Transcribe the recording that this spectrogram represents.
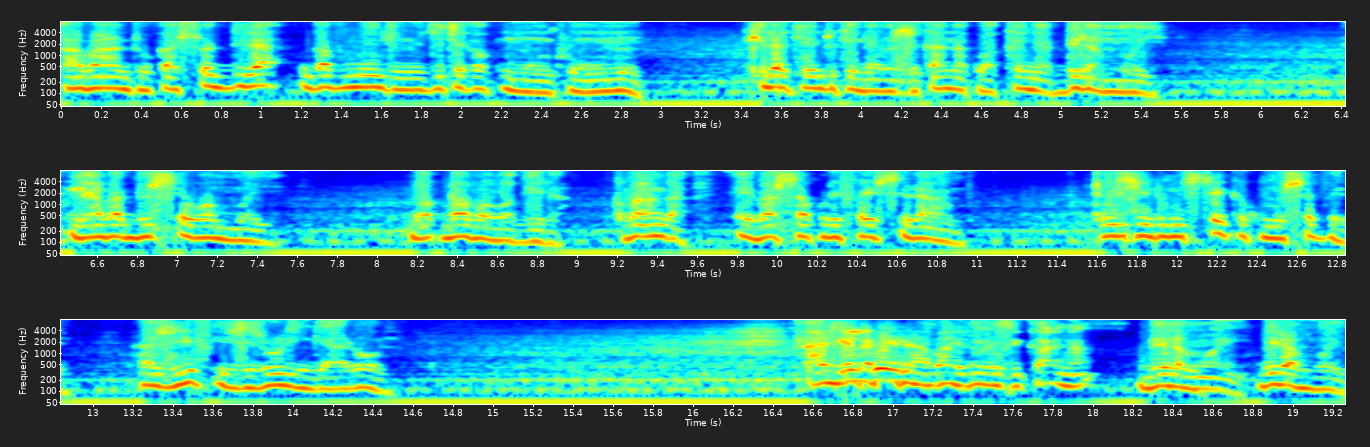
abantu kasoddira gavumenti nogiteeka ku muntu omu. Kila kintu kinawezekana kwa kenya bila moyi n'abaddusi ewa moyi ba- babawagira. Kubanga ebasa kulifaisi lambu tuli kintu mukiteeke ku museveni. As if is ruling alone. Alikwena abantu- kinawezekana bila mwai. bila moyi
